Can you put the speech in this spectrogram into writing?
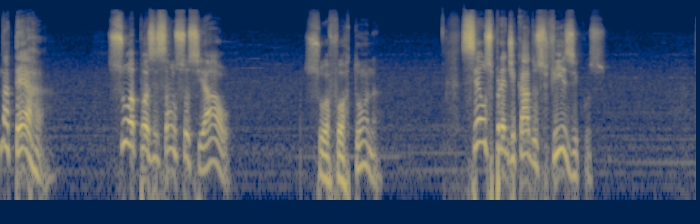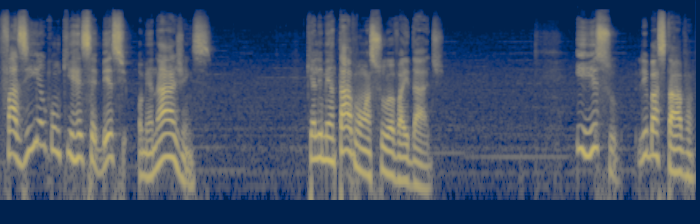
na terra. Sua posição social, sua fortuna, seus predicados físicos faziam com que recebesse homenagens que alimentavam a sua vaidade. E isso lhe bastava.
